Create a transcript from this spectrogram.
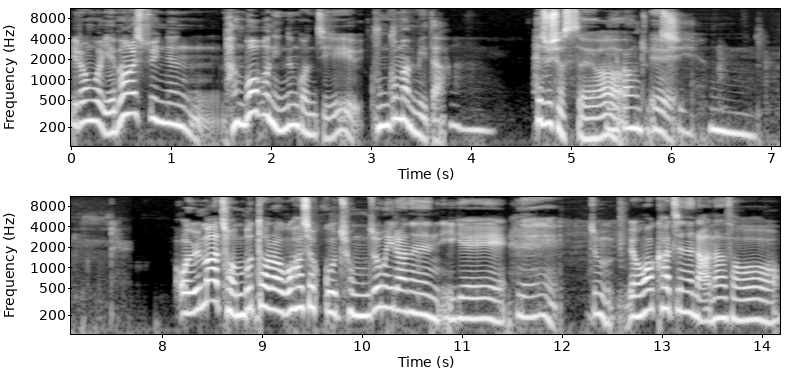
이런 걸 예방할 수 있는 방법은 있는 건지 궁금합니다. 음. 해주셨어요. 예방 좋지. 음. 얼마 전부터라고 하셨고 종종이라는 이게 네. 좀 명확하지는 않아서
